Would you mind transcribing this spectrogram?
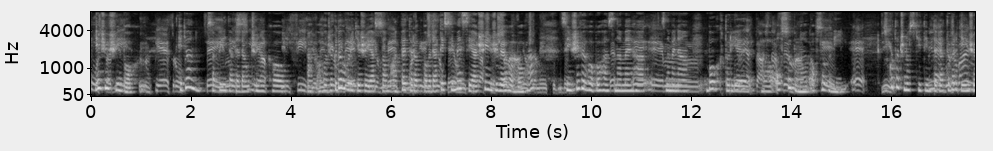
Ježiš je Boh. Keď on sa pýta teda učeníkov a Boho, že kto hovoríte, že ja som? A Peter odpovedá, ty si Mesia, syn živého Boha. Syn živého Boha znamená, znamená Boh, ktorý je osobno, osobný. V skutočnosti tým teda tvrdí, že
